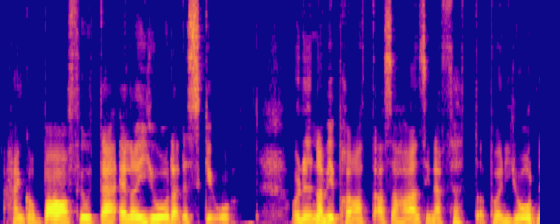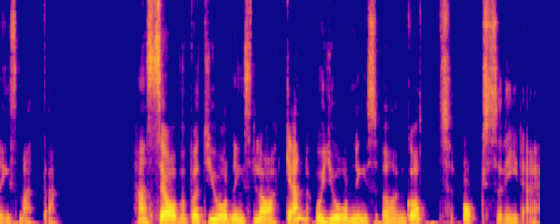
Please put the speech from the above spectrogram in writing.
Han går barfota eller i jordade skor och nu när vi pratar så har han sina fötter på en jordningsmatta. Han sover på ett jordningslakan och jordningsörngott och så vidare.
